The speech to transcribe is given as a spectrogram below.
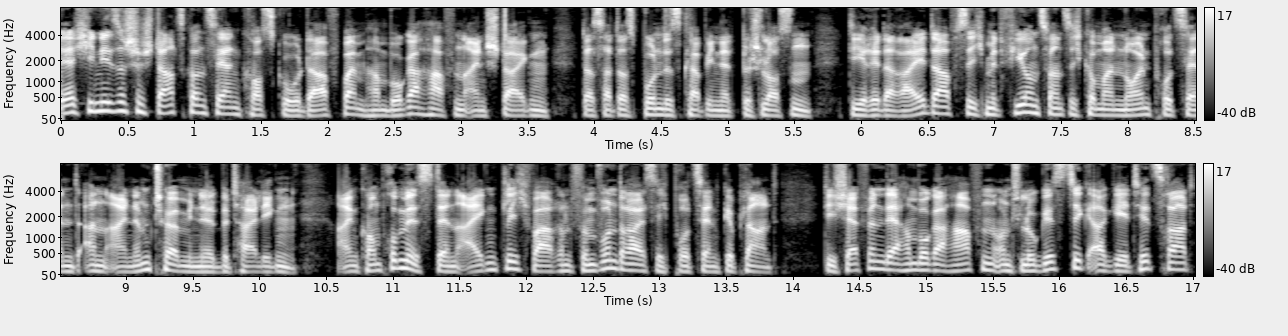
Der chinesische Staatskonzern Costco darf beim Hamburger Hafen einsteigen. Das hat das Bundeskabinett beschlossen. Die Reederei darf sich mit 24,9 Prozent an einem Terminal beteiligen. Ein Kompromiss, denn eigentlich waren 35 Prozent geplant. Die Chefin der Hamburger Hafen- und Logistik AG Titzrath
